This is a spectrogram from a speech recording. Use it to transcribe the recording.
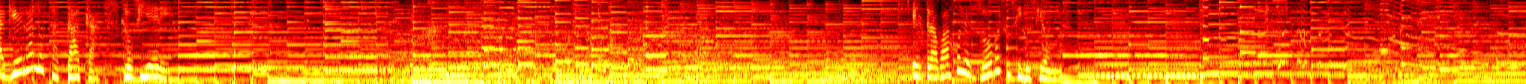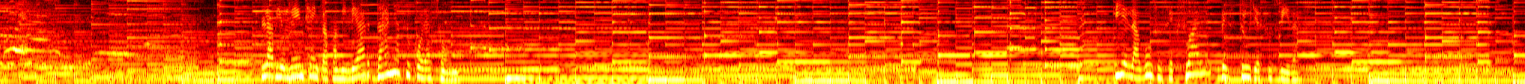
La guerra los ataca, los hiere. El trabajo les roba sus ilusiones. La violencia intrafamiliar daña su corazón. El abuso sexual destruye sus vidas.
